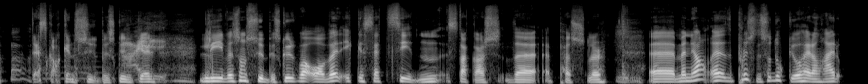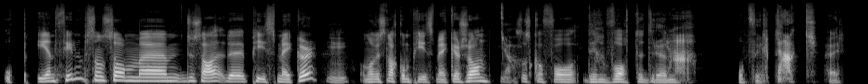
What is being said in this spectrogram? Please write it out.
Det skal ikke en superskurk gjøre. Livet som superskurk var over, ikke sett siden stakkars The Puzzler. Eh, men ja, eh, plutselig så dukker jo dette her opp i en film, sånn som eh, du sa, eh, Peacemaker. Og når vi snakker om Peacemaker sånn, Ja. så skal få din våte drøm oppfylt. Takk! Hør.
